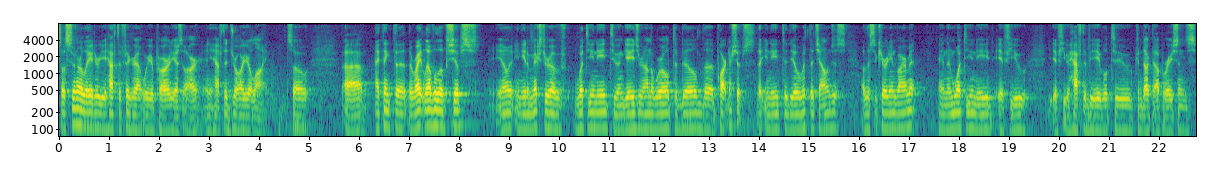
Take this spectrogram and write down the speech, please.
So sooner or later, you have to figure out where your priorities are and you have to draw your line. So uh, I think the, the right level of ships, you know, you need a mixture of what do you need to engage around the world to build the partnerships that you need to deal with the challenges of the security environment, and then what do you need if you if you have to be able to conduct operations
